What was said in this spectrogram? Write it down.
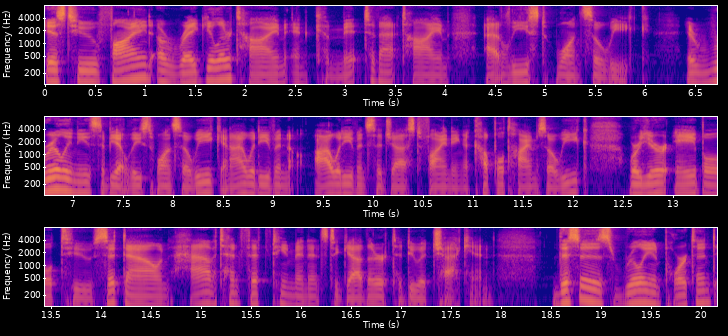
is to find a regular time and commit to that time at least once a week it really needs to be at least once a week and i would even i would even suggest finding a couple times a week where you're able to sit down have 10 15 minutes together to do a check-in this is really important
